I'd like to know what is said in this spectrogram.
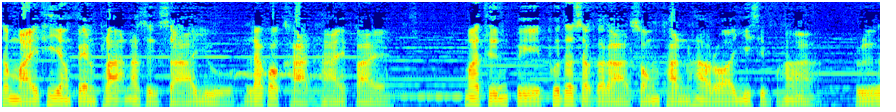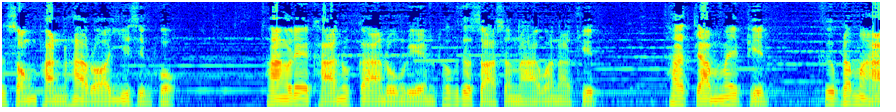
สมัยที่ยังเป็นพระนักศึกษาอยู่แล้วก็ขาดหายไป มาถึงปีพุทธศักราช 2525 หรือ 2526 ทางเลขานุกการโรงเรียนพระพุทธศาสนาวันอาทิตย์ ถ้าจำไม่ผิดคือพระมหา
